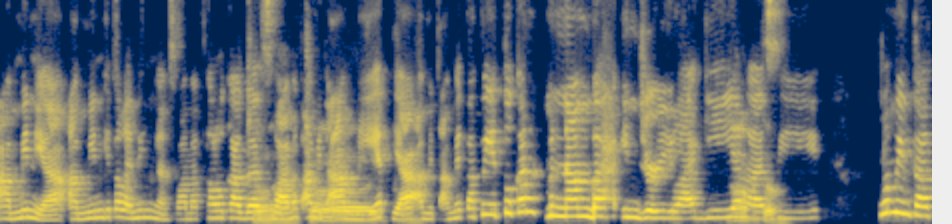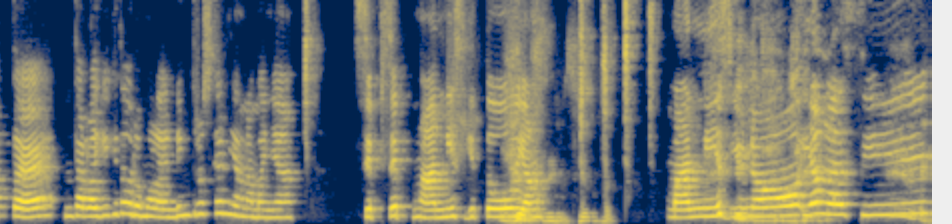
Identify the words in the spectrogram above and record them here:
amin ya amin kita landing dengan selamat kalau kagak Coy, selamat coy, amit-amit ya coy. amit-amit tapi itu kan menambah injury lagi ya Ah, nggak sih lu minta teh ntar lagi kita udah mau landing terus kan yang namanya sip-sip manis gitu yang manis you know ya nggak sih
